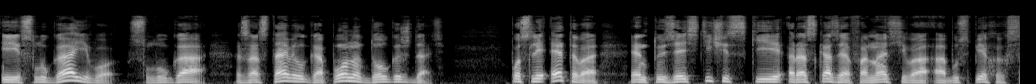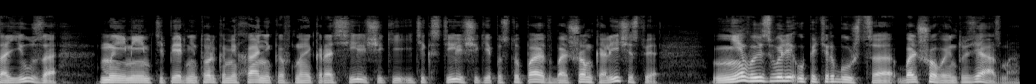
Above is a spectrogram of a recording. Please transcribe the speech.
и слуга его, слуга, заставил Гапона долго ждать. После этого энтузиастические рассказы Афанасьева об успехах Союза – мы имеем теперь не только механиков, но и красильщики и текстильщики поступают в большом количестве, не вызвали у петербуржца большого энтузиазма.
